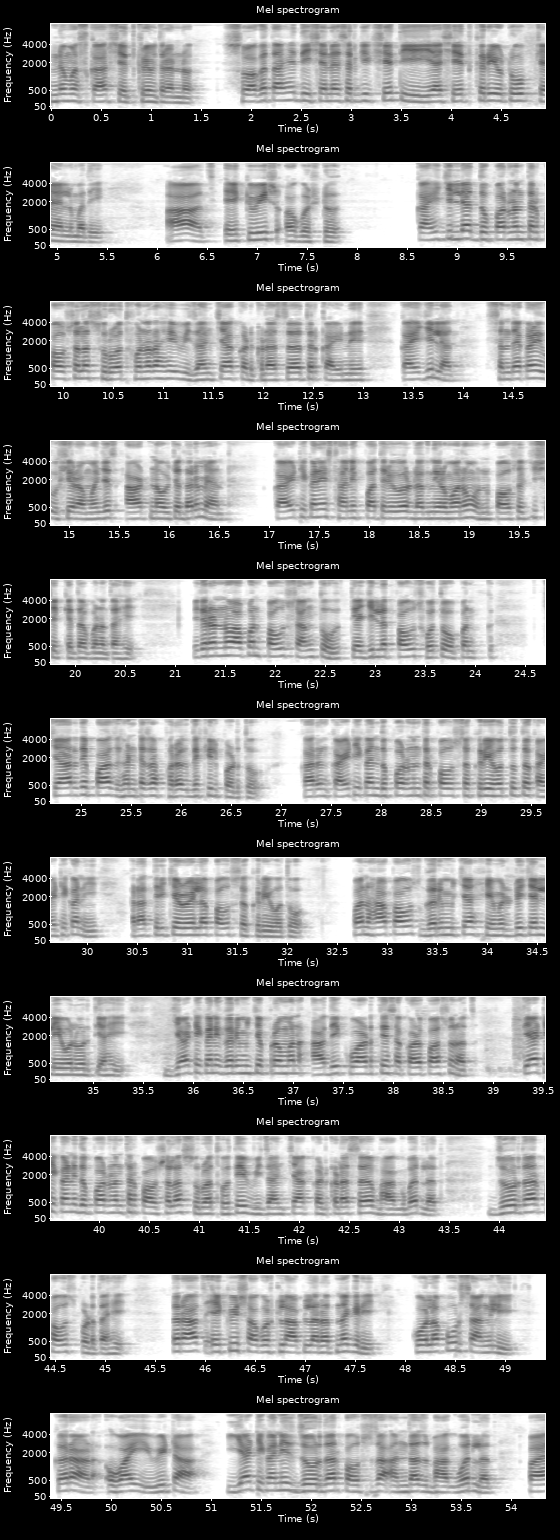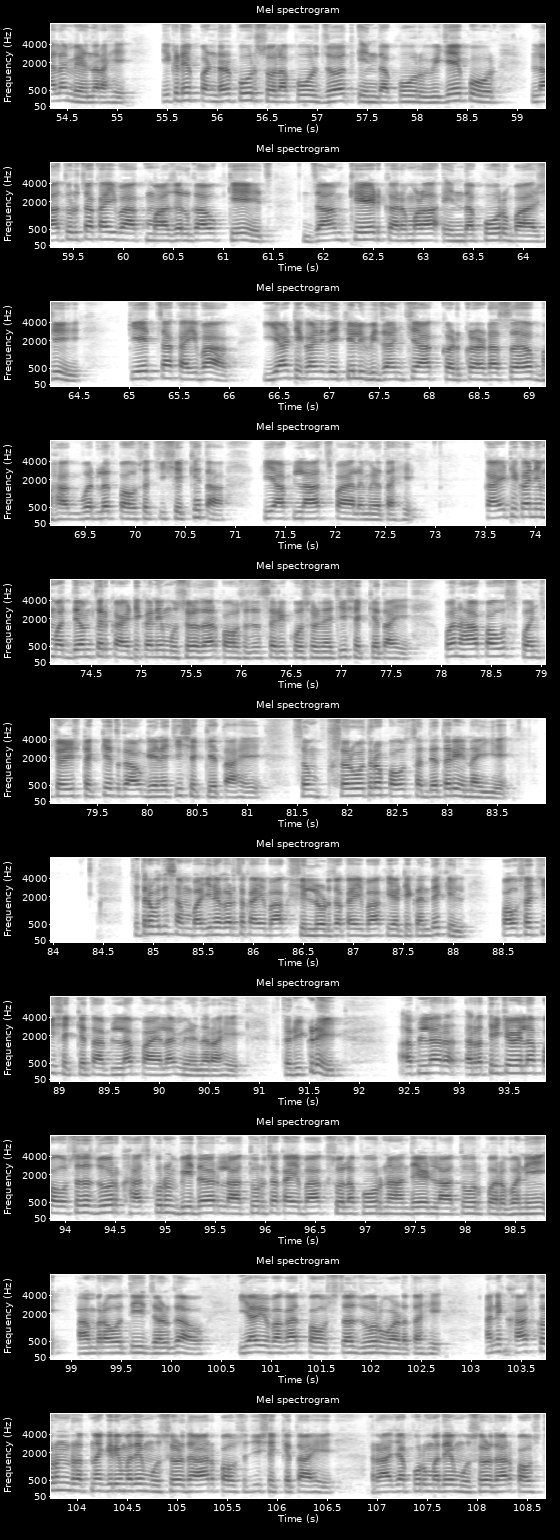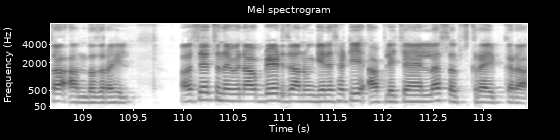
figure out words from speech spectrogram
नमस्कार शेतकरी मित्रांनो. स्वागत आहे दिशा नैसर्गिक शेती या शेतकरी यूट्यूब चॅनलमध्ये आज एकवीस ऑगस्ट. काही जिल्ह्यात दुपारनंतर पावसाला सुरुवात होणार आहे. विजांच्या कडकडासह तर काही ने काही जिल्ह्यात संध्याकाळी उशिरा म्हणजेच आठ नऊच्या दरम्यान काही ठिकाणी स्थानिक पातळीवर ढग निर्माण होऊन पावसाची शक्यता बनत आहे. मित्रांनो आपण पाऊस सांगतो त्या जिल्ह्यात पाऊस होतो पण चार ते पाच घंट्याचा फरक देखील पडतो. कारण काही ठिकाणी दुपारनंतर पाऊस सक्रिय होतो तर काही ठिकाणी रात्रीच्या वेळेला पाऊस सक्रिय होतो. पण हा पाऊस गरमीच्या ह्युमिडिटीच्या लेवलवरती आहे. ज्या ठिकाणी गरमीचे प्रमाण अधिक वाढते सकाळपासूनच त्या ठिकाणी दुपारनंतर पावसाला सुरुवात होते. विजांच्या कडकडासह भाग बदलत जोरदार पाऊस पडत आहे. तर आज एकवीस ऑगस्टला आपला रत्नागिरी कोल्हापूर सांगली कराड वाई विटा या ठिकाणी जोरदार पावसाचा अंदाज भाग बदलत पाहायला मिळणार आहे. इकडे पंढरपूर सोलापूर जत इंदापूर विजयपूर लातूरचा काही भाग माजलगाव केज जामखेड करमाळा इंदापूर बार्शी केजचा काही भाग या ठिकाणी देखील विजांच्या कडकडाटासह भाग बदलत पावसाची शक्यता ही आपल्याला आज पाहायला मिळत आहे. काही ठिकाणी मध्यम तर काही ठिकाणी मुसळधार पावसाच्या सरी कोसळण्याची शक्यता आहे. पण हा पाऊस पंचेचाळीस टक्केच गाव घेण्याची शक्यता आहे. सं सर्वत्र पाऊस सध्या तरी नाही आहे छत्रपती संभाजीनगरचा काही भाग शिल्लोडचा काही भाग या ठिकाणी देखील पावसाची शक्यता आपल्याला पाहायला मिळणार आहे. तर इकडे आपल्याला र रात्रीच्या वेळेला पावसाचा जोर खास करून बिदर लातूरचा काही भाग सोलापूर नांदेड लातूर परभणी अमरावती जळगाव या विभागात पावसाचा जोर वाढत आहे. आणि खास करून रत्नागिरीमध्ये मुसळधार पावसाची शक्यता आहे. राजापूरमध्ये मुसळधार पावसाचा अंदाज राहील. असेच नवीन अपडेट जाणून घेण्यासाठी आपल्या चॅनलला सबस्क्राईब करा.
